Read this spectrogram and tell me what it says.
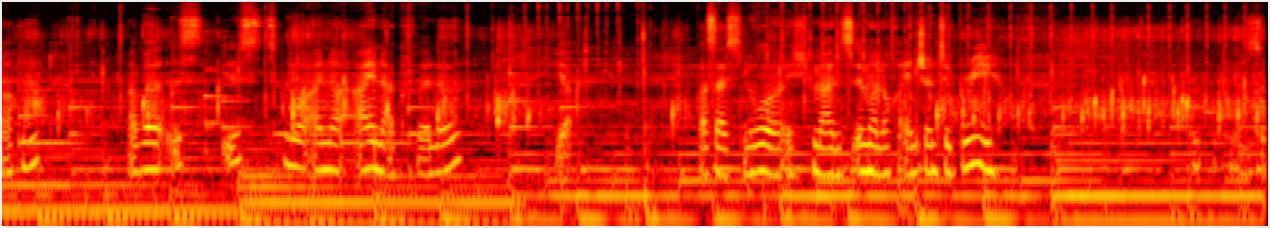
machen. Aber es ist nur eine Einerquelle. Ja. Was heißt nur? Ich meine, es immer noch Ancient Debris. So.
